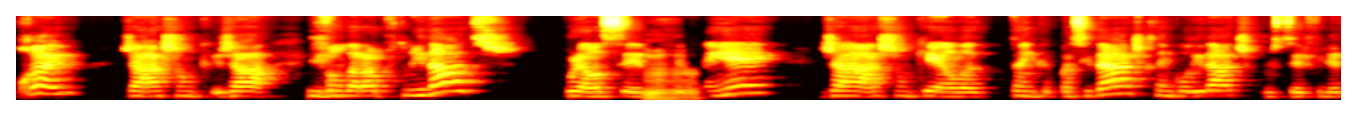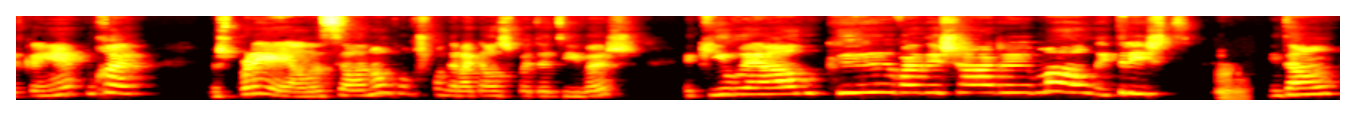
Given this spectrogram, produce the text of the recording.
porreiro. Já acham que já lhe vão dar oportunidades por ela ser uhum. quem é, já acham que ela tem capacidades, que tem qualidades por ser filha de quem é, porreiro. Mas para ela, se ela não corresponder àquelas expectativas, aquilo é algo que vai deixar eh, mal e triste. Uhum. Então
